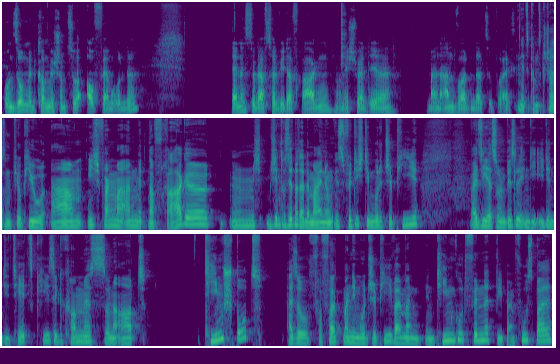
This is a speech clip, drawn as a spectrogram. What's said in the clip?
Und somit kommen wir schon zur Aufwärmrunde. Dennis, du darfst heute wieder fragen und ich werde dir meine Antworten dazu preisgeben. Jetzt kommt es geschossen, Piu Piu. Ähm, ich fange mal an mit einer Frage. Ähm, mich, mich, interessiert mal deine Meinung. Ist für dich die MotoGP, weil sie ja so ein bisschen in die Identitätskrise gekommen ist, so eine Art Teamsport? Also verfolgt man die MotoGP, weil man ein Team gut findet, wie beim Fußball?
